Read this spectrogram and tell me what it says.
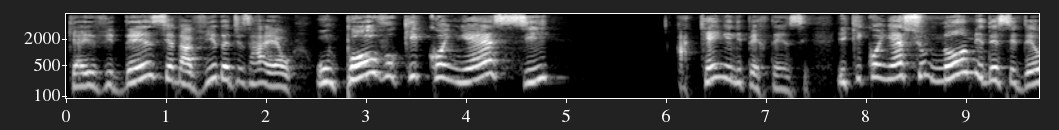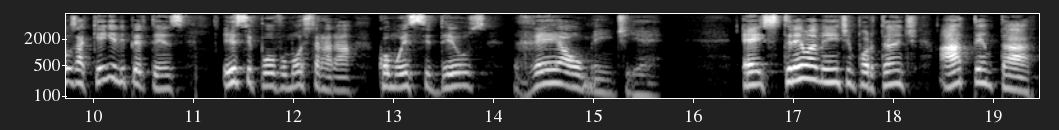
que a evidência da vida de Israel, um povo que conhece a quem ele pertence e que conhece o nome desse Deus a quem ele pertence, esse povo mostrará como esse Deus realmente é. é extremamente importante atentar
